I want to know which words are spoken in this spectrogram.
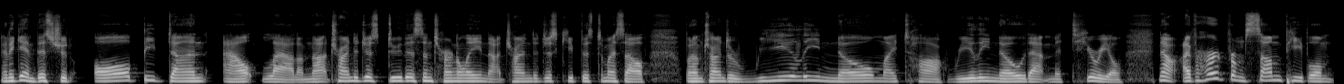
And again, this should all be done out loud. I'm not trying to just do this internally, not trying to just keep this to myself, but I'm trying to really know my talk, really know that material. Now, I've heard from some people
